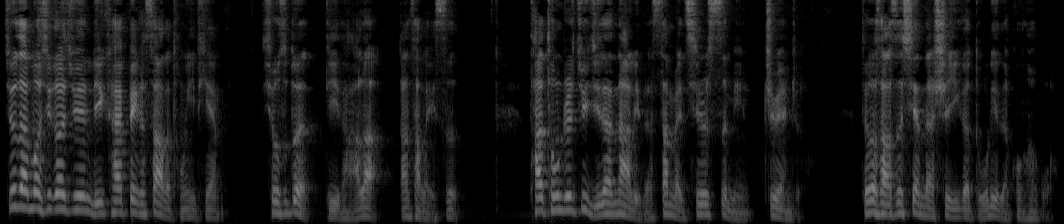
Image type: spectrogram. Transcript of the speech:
就在墨西哥军离开贝克萨的同一天，休斯顿抵达了冈萨雷斯。他通知聚集在那里的三百七十四名志愿者：德克萨斯现在是一个独立的共和国。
